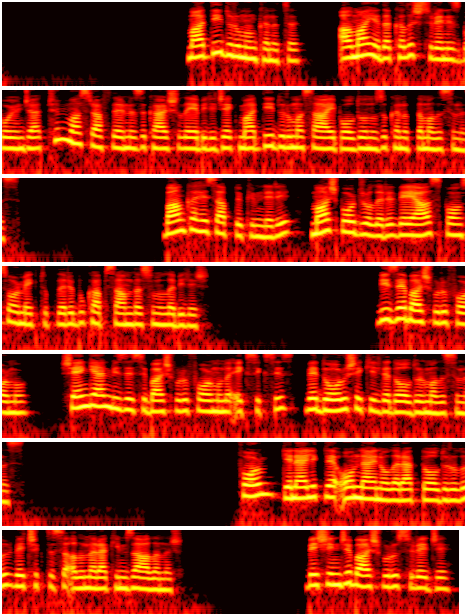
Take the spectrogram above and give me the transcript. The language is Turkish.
Maddi durumun kanıtı. Almanya'da kalış süreniz boyunca tüm masraflarınızı karşılayabilecek maddi duruma sahip olduğunuzu kanıtlamalısınız. Banka hesap dökümleri, maaş bordroları veya sponsor mektupları bu kapsamda sunulabilir. Vize başvuru formu. Schengen vizesi başvuru formunu eksiksiz ve doğru şekilde doldurmalısınız. Form, genellikle online olarak doldurulur ve çıktısı alınarak imzalanır. 5. Başvuru süreci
